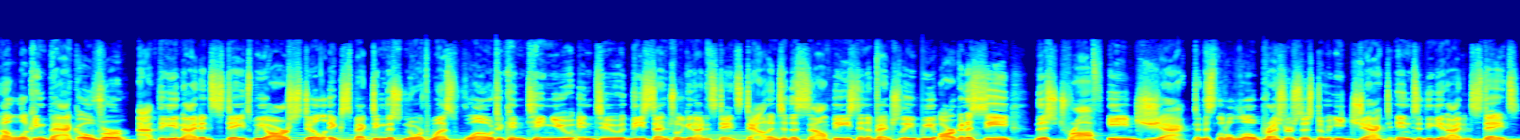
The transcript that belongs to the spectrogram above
Now, looking back over at the United States, we are still expecting this northwest flow to continue into the central United States, down into the southeast, and eventually we are going to see this trough eject, this little low pressure system eject into the United States.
